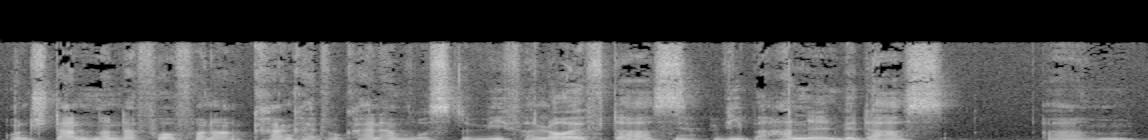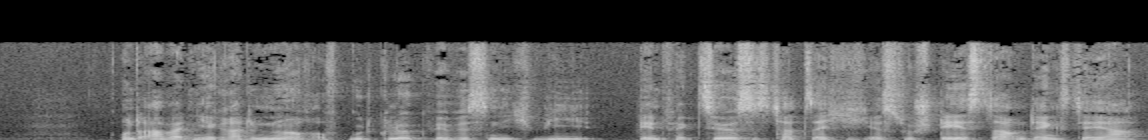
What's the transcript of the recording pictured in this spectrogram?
und standen dann davor vor einer Krankheit, wo keiner wusste, wie verläuft das, Ja. wie behandeln wir das. Ähm, und arbeiten hier gerade nur noch auf gut Glück. Wir wissen nicht, wie infektiös es tatsächlich ist. Du stehst da und denkst dir ja,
